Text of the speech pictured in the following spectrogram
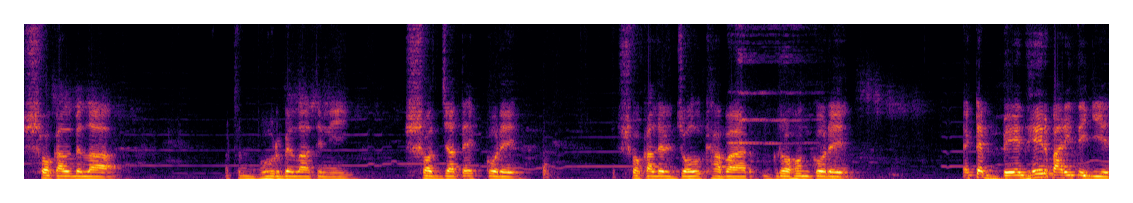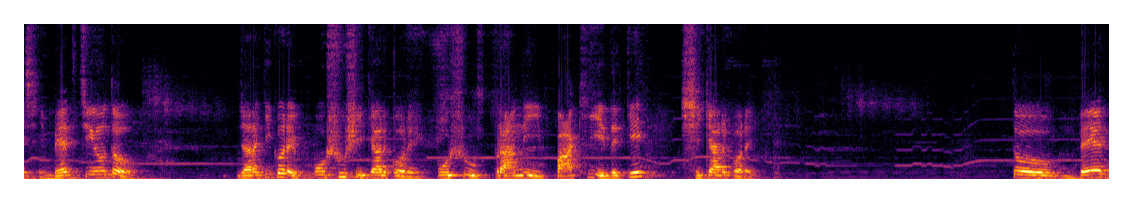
সকালবেলা অর্থাৎ ভোরবেলা তিনি শয্যা ত্যাগ করে সকালের জলখাবার গ্রহণ করে একটা বেধের বাড়িতে গিয়েছে। বেদ চিনো তো? যারা কি করে? পশু শিকার করে। পশু প্রাণী পাখি এদেরকে শিকার করে। তো বেদ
